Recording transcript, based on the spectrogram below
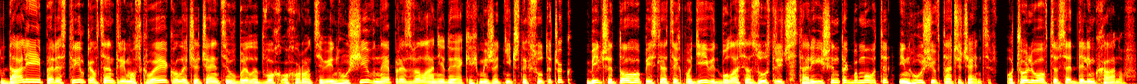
Далі перестрілка в центрі Москви, коли чеченці вбили двох охоронців інгушів, не призвела ні до яких міжетнічних сутичок. Більше того, після цих подій відбулася зустріч старішин, так би мовити, інгушів та чеченців. Очолював це все Делімханов.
